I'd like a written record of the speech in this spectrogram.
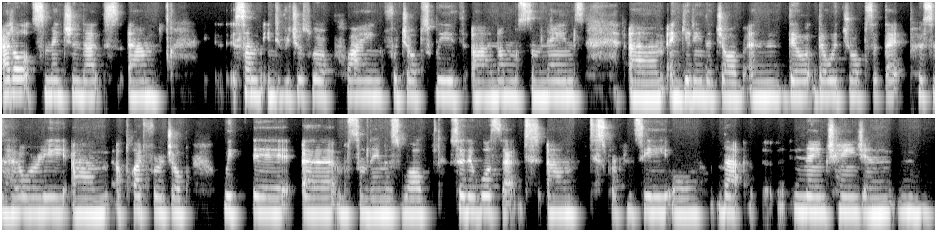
adults mentioned that um, some individuals were applying for jobs with uh, non-Muslim names um, and getting the job and there, there were jobs that that person had already um, applied for a job with their uh, Muslim name as well. So there was that um, discrepancy or that name change and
